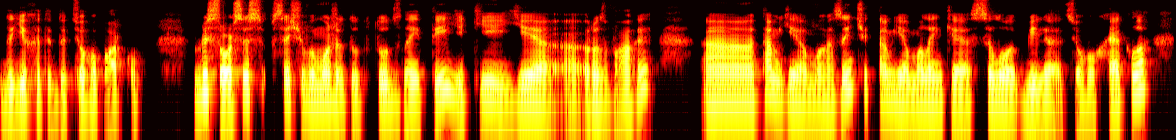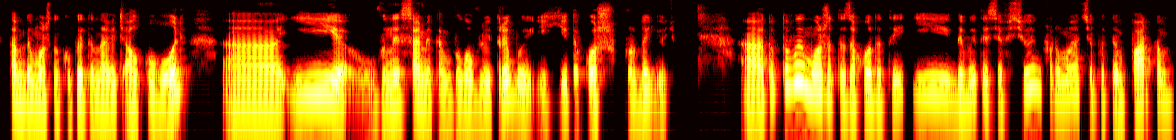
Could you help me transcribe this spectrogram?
доїхати до цього парку. Resources, все, що ви можете тут, тут знайти, які є е, розваги. Е, там є магазинчик, там є маленьке село біля цього хекла, там, де можна купити навіть алкоголь. І вони самі там виловлюють рибу і її також продають. Тобто ви можете заходити і дивитися всю інформацію по тим паркам.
